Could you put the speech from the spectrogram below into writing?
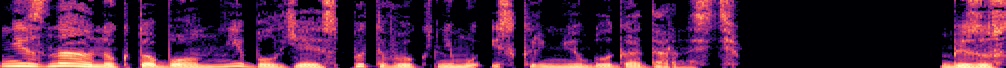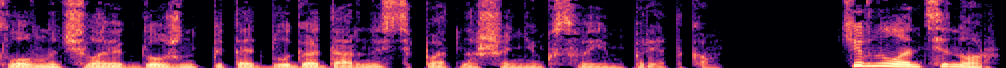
Не знаю, но кто бы он ни был, я испытываю к нему искреннюю благодарность. Безусловно, человек должен питать благодарность по отношению к своим предкам. Кивнул Антинор.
